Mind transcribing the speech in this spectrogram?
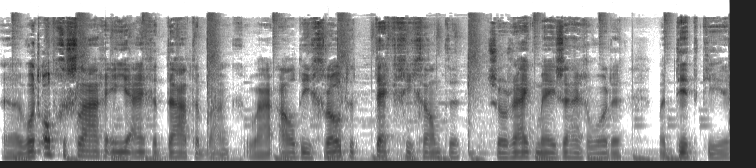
uh, wordt opgeslagen in je eigen databank, waar al die grote tech-giganten zo rijk mee zijn geworden, maar dit keer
